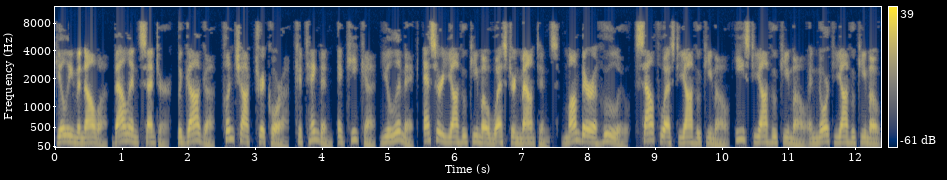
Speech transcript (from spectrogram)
Gili Manawa, Balan Center, Bagaga, Puncak Trikora, Katengban, Akika, Ulimak, Esser Yahukimo Western Mountains, Mambara Hulu, Southwest Yahukimo, East Yahukimo and North Yahukimo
